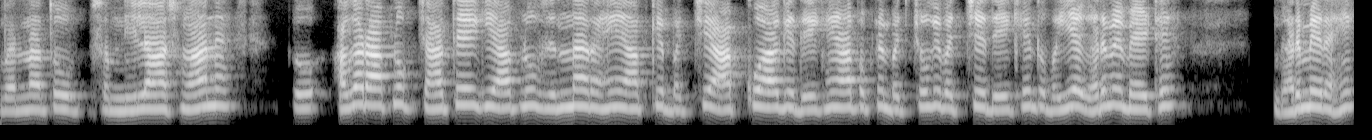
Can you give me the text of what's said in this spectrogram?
वरना तो सब नीला आसमान है। तो अगर आप लोग चाहते हैं कि आप लोग ज़िंदा रहें, आपके बच्चे आपको आगे देखें, आप अपने बच्चों के बच्चे देखें तो भैया घर में बैठें, घर में रहें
